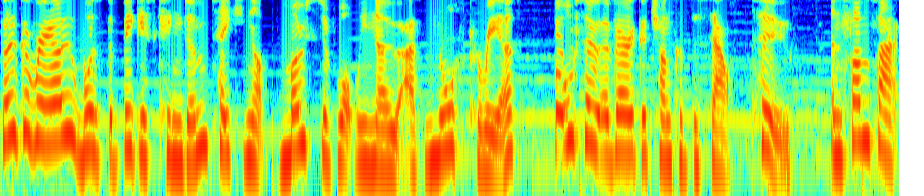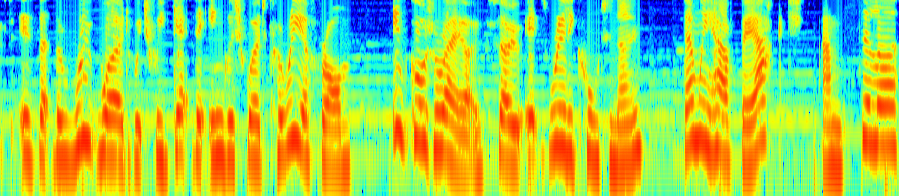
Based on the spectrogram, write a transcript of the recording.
Goguryeo was the biggest kingdom, taking up most of what we know as North Korea, but also a very good chunk of the south too. And fun fact is that the root word which we get the English word Korea from is Goguryeo, so it's really cool to know. Then we have Baekje and Silla,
